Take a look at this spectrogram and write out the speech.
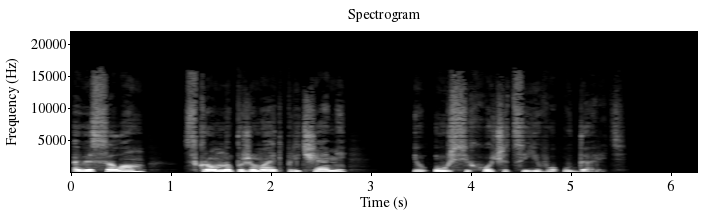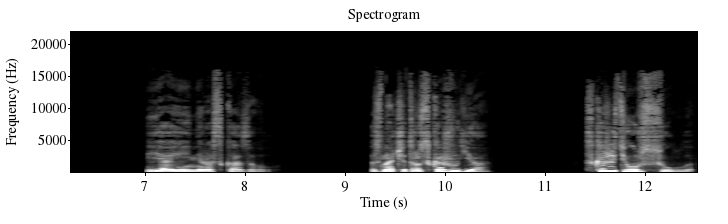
А Весолом скромно пожимает плечами, и Урсе хочется его ударить. Я ей не рассказывал. Значит, расскажу я. Скажите, Урсула,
